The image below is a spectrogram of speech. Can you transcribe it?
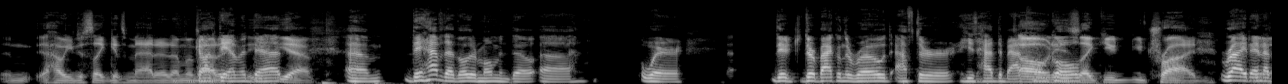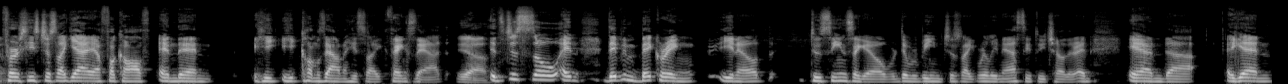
and how he just like gets mad at him about God damn it, Dad. Yeah, Um, they have that other moment though, uh, where they're they're back on the road after he's had the bad oh, phone and call, he's like, "You you tried." right? And yeah. at first he's just like, "Yeah, yeah, fuck off," and then he he comes down and he's like, "Thanks, Dad." Yeah, It's just so, and they've been bickering, you know, two scenes ago where they were being just like really nasty to each other, and and uh, again,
